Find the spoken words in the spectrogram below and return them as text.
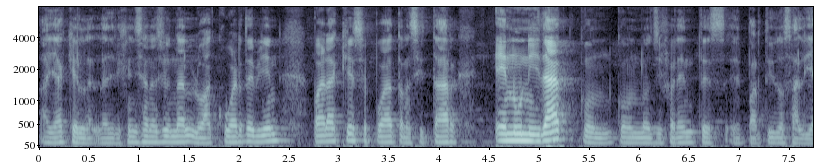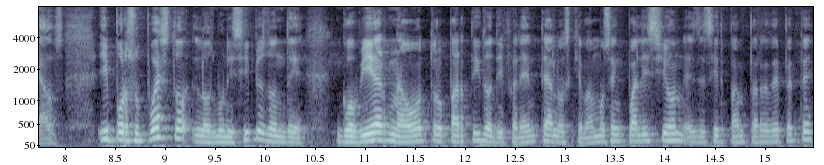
allá que la dirigencia nacional lo acuerde bien para que se pueda transitar en unidad con, con los diferentes eh, partidos aliados. Y por supuesto, los municipios donde gobierna otro partido diferente a los que vamos en coalición, es decir, PAN, PRD, PT,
